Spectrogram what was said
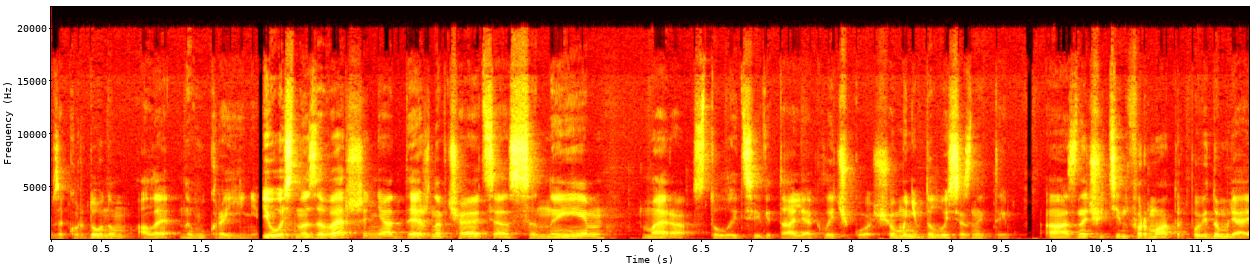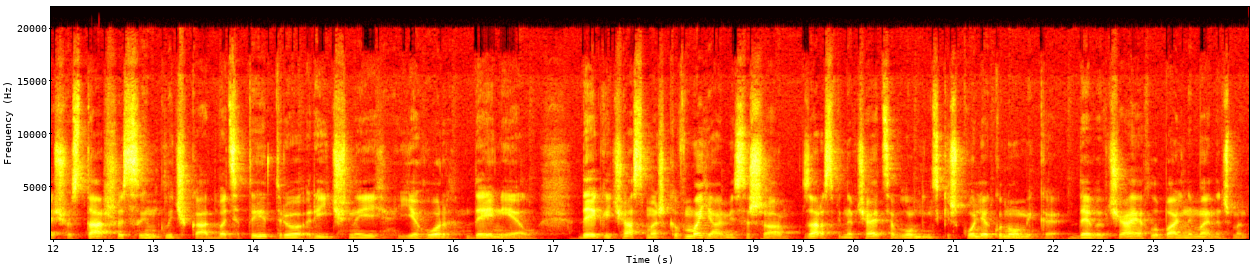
за кордоном, але не в Україні. І ось на завершення, де ж навчаються сини мера столиці Віталія Кличко. Що мені вдалося знайти? А, Значить, інформатор повідомляє, що старший син кличка, 23-річний Єгор Деніел, деякий час мешкав в Майамі, США. Зараз він навчається в лондонській школі економіки, де вивчає глобальний менеджмент.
